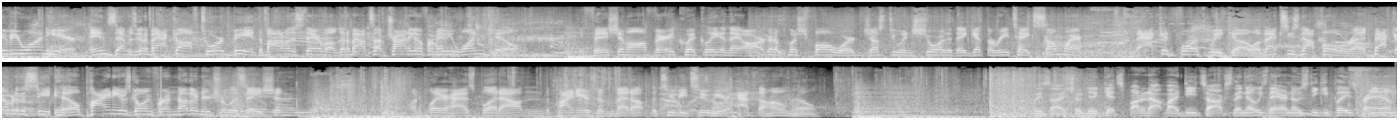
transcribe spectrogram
2v1 here. Inzem is going to back off toward B at the bottom of the stairwell. Going to bounce up, trying to go for maybe one kill. They finish him off very quickly, and they are going to push forward just to ensure that they get the retake somewhere. Back and forth we go. Avexys not full red. Back over to the C Hill. Pioneers going for another neutralization. One player has bled out, and the Pioneers have met up the 2v2 here at the home hill. Luckily, Xysho did get spotted out by Detox. They know he's there. No sneaky plays for him.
